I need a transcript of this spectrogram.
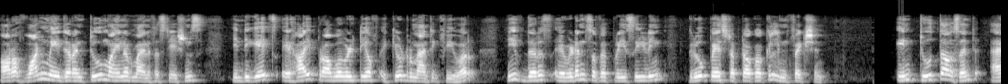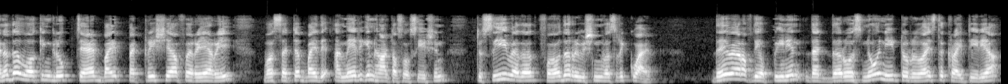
or of one major and two minor manifestations indicates a high probability of acute rheumatic fever if there is evidence of a preceding group A streptococcal infection. In 2000, another working group chaired by Patricia Ferrieri was set up by the American Heart Association to see whether further revision was required. They were of the opinion that there was no need to revise the criteria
